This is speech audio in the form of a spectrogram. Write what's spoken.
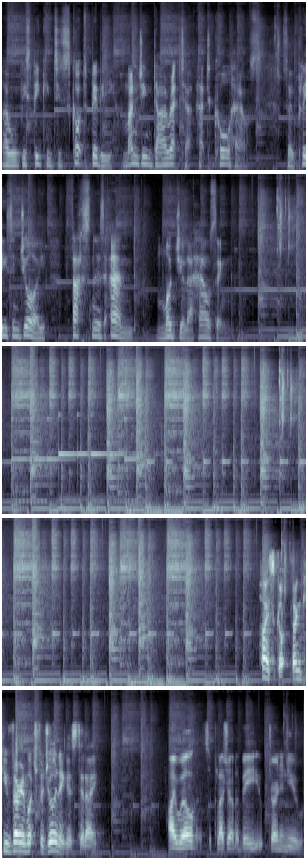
I will be speaking to Scott Bibby, Managing Director at Corehouse. So please enjoy Fasteners and Modular Housing. Hi, Scott. Thank you very much for joining us today. Hi, Will. It's a pleasure to be joining you.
